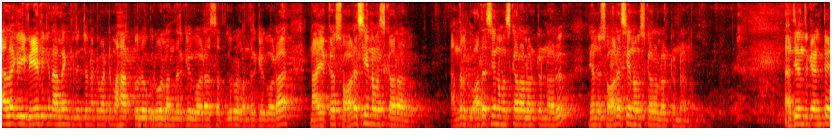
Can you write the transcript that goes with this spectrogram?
అలాగే ఈ వేదికను అలంకరించినటువంటి మహాత్ములు గురువులందరికీ కూడా సద్గురువులందరికీ కూడా నా యొక్క షోడశీ నమస్కారాలు. అందరూ ద్వాదశి నమస్కారాలు అంటున్నారు. నేను షోడశీ నమస్కారాలు అంటున్నాను. అది ఎందుకంటే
